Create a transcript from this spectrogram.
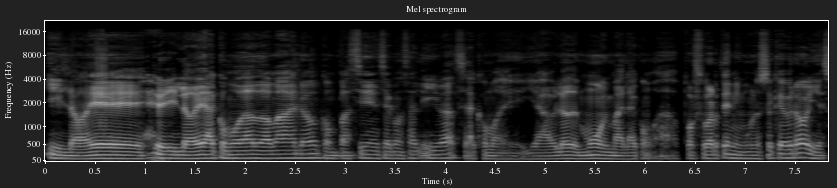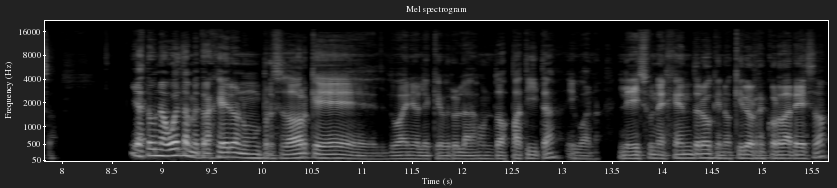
Y lo he, y lo he acomodado a mano, con paciencia, con saliva. Se acomoda y hablo de muy mal acomodado. Por suerte ninguno se quebró y eso. Y hasta una vuelta me trajeron un procesador que el dueño le quebró las dos patitas. Y bueno, le hice un engendro que no quiero recordar eso.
